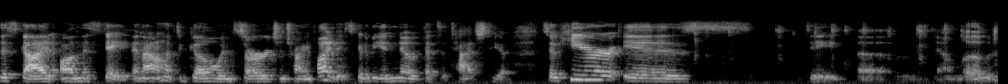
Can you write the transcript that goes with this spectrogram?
this guide on this date and I don't have to go and search and try and find it. It's going to be a note that's attached here. So here is date of download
